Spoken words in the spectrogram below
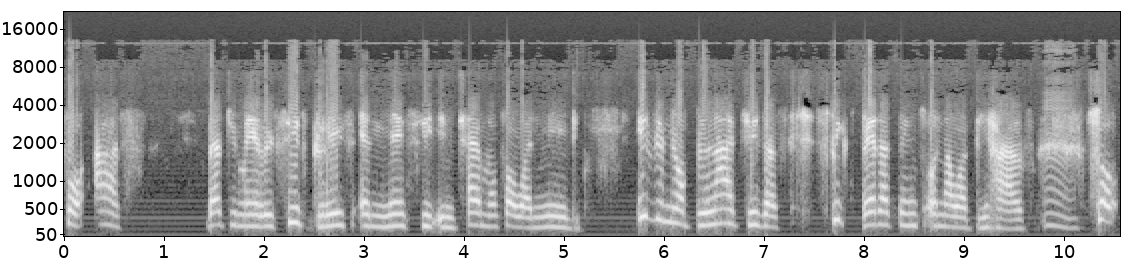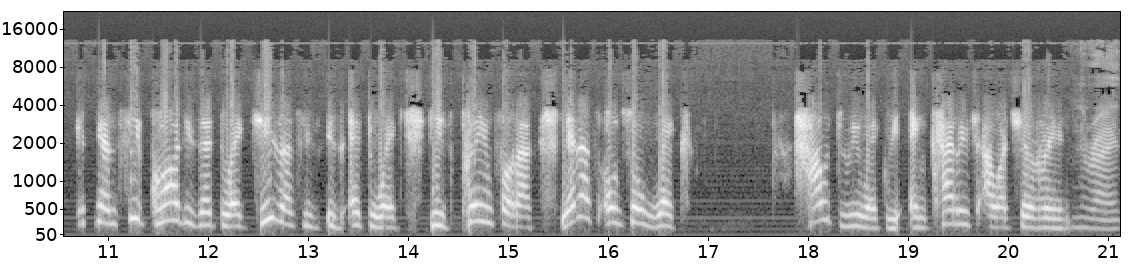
for us that you may receive grace and mercy in time of our need. Even your blood, Jesus, speaks better things on our behalf. Mm. So you can see God is at work. Jesus is, is at work. He's praying for us. Let us also work. How do we work? We encourage our children. Right.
